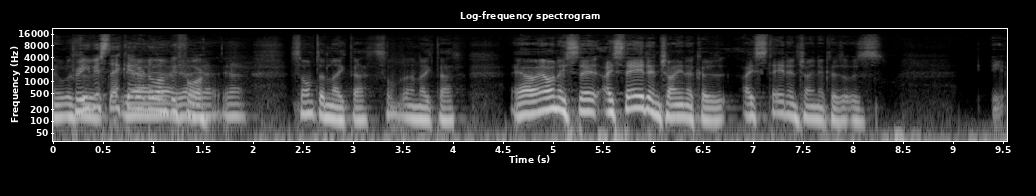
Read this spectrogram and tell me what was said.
it was previous decade or the one before? Yeah, yeah, yeah. something like that. Something like that. Yeah, I only stayed. I stayed in China because I stayed in China because it was it,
